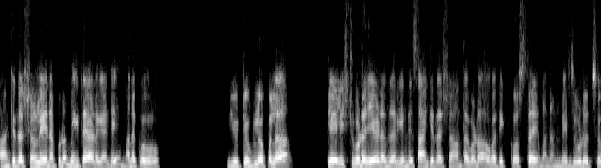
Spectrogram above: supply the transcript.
సాంఖ్య దర్శనం లేనప్పుడు మిగతా అడగండి. మనకు యూట్యూబ్ లోపల ప్లేలిస్ట్ కూడా చేయడం జరిగింది. సాంఖ్య దర్శనం అంతా కూడా ఒక దిక్కు వస్తాయి మనం. మీరు చూడొచ్చు.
